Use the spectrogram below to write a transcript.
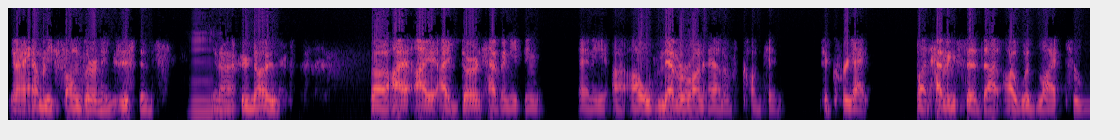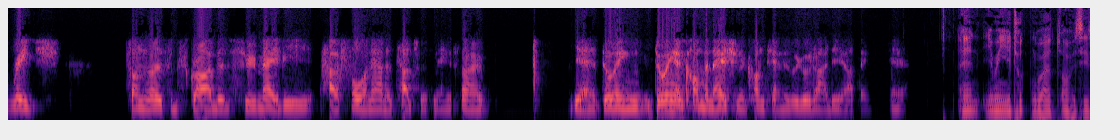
you know, how many songs are in existence. Mm. You know, who knows? So I, I, I don't have anything, any, I'll never run out of content to create. But having said that, I would like to reach some of those subscribers who maybe have fallen out of touch with me. So yeah, doing doing a combination of content is a good idea. I think. Yeah. And I mean, you're talking about obviously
